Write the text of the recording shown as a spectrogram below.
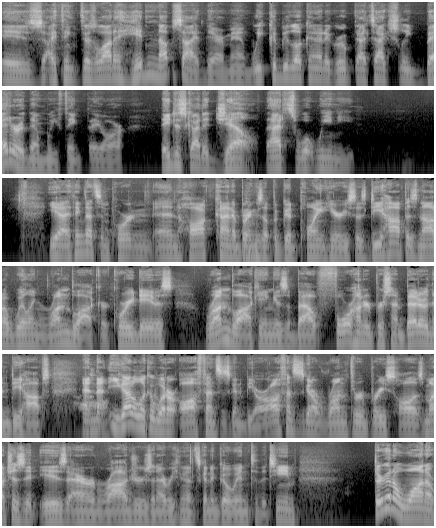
is I think there's a lot of hidden upside there, man. We could be looking at a group that's actually better than we think they are. They just got to gel. That's what we need. Yeah, I think that's important. And Hawk kind of brings up a good point here. He says D Hop is not a willing run blocker. Corey Davis run blocking is about 400% better than D Hop's. And that, you got to look at what our offense is going to be. Our offense is going to run through Breece Hall as much as it is Aaron Rodgers and everything that's going to go into the team they're going to want to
